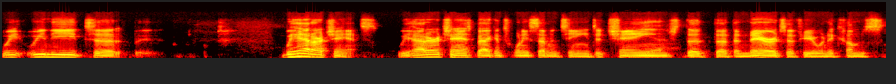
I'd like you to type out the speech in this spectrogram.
we we need to we had our chance. We had our chance back in 2017 to change the, the the narrative here when it comes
